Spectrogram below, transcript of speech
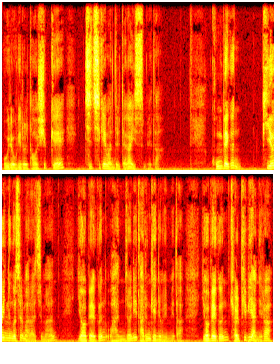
오히려 우리를 더 쉽게 지치게 만들 때가 있습니다. 공백은 비어 있는 것을 말하지만 여백은 완전히 다른 개념입니다. 여백은 결핍이 아니라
